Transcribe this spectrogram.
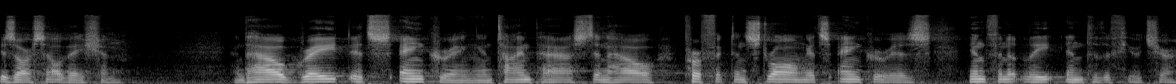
is our salvation. And how great its anchoring in time past, and how perfect and strong its anchor is infinitely into the future.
